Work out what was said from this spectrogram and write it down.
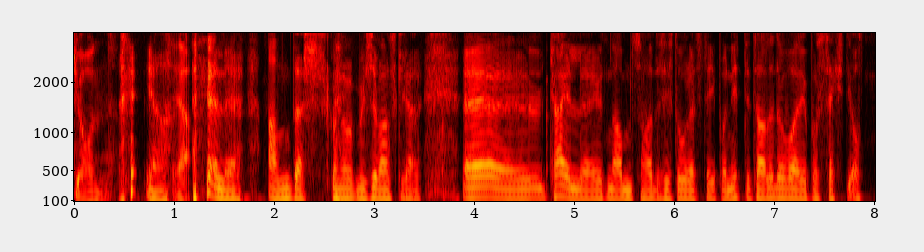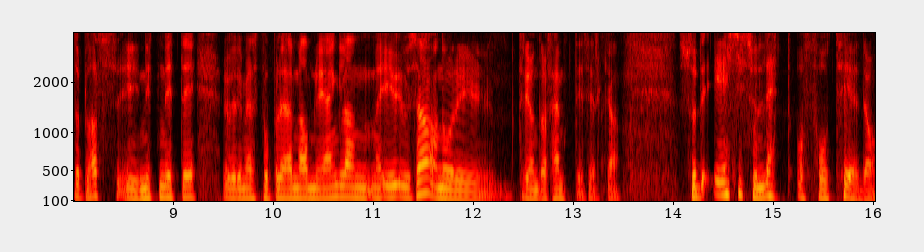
John. Ja. Ja. Eller Anders. Kunne vært mye vanskeligere. Eh, Kyle er et navn som hadde sin storhetstid på 90-tallet. Da var de på 68.-plass i 1990 over de mest populære navnene i, England, i USA, og nå er de 350 ca. Så det er ikke så lett å få til, da.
